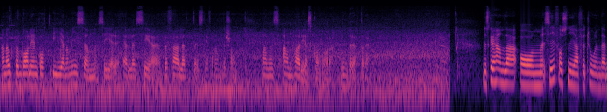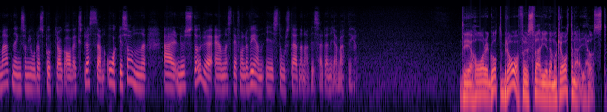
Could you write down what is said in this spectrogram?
Han har uppenbarligen gått igenom isen, säger LSC-befälet eh, Stefan Andersson. Mannens anhöriga ska vara underrättade. Nu ska det handla om Sifos nya förtroendemätning som gjordes på uppdrag av Expressen. Åkesson är nu större än Stefan Löfven i storstäderna, visar den nya mätningen. Det har gått bra för Sverigedemokraterna i höst.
